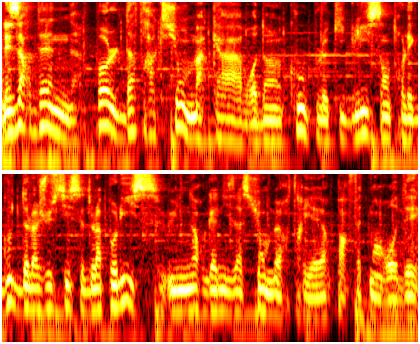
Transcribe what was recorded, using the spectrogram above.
Les Ardennes, pôle d'attraction macabre d'un couple qui glisse entre les gouttes de la justice et de la police, une organisation meurtrière parfaitement rodée.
